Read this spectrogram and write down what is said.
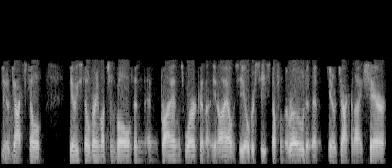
You know, Jack's still you know, he's still very much involved in, in Brian's work, and you know, I obviously oversee stuff on the road, and then you know, Jack and I share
